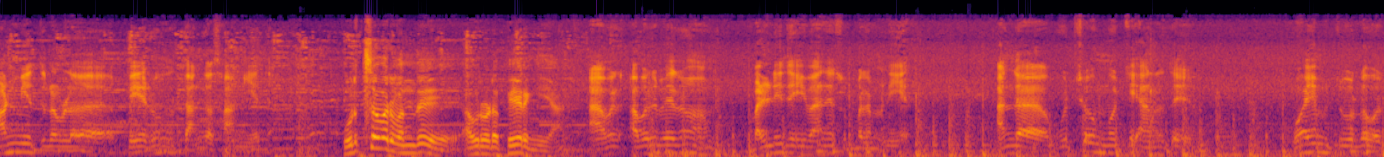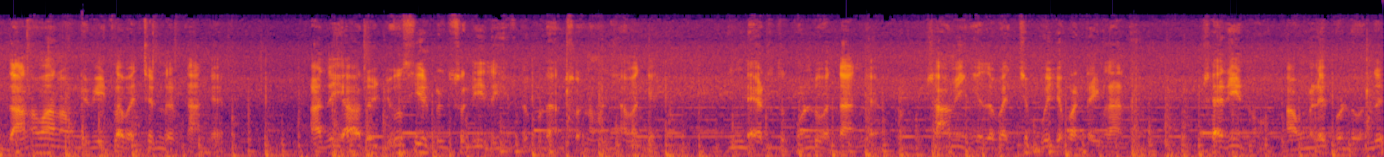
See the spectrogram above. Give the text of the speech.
ஆன்மீகத்தில் உள்ள பேரும் தங்கசாமியே தான். உற்சவர் வந்து அவரோட பேருங்கய்யா அவர் அவர் பேரும் பள்ளி தெய்வானே சுப்பிரமணியர். அந்த உற்சவமூர்த்தியானது கோயம்புத்தூரில் ஒரு தனவானவங்க வீட்டில் வச்சுருந்துருக்காங்க. அதை யாரோ ஜோசியர்கள் சொல்லி இதை இருக்கக்கூடாதுன்னு சொன்னவொடனே அவங்க இந்த இடத்துக்கு கொண்டு வந்தாங்க. சாமிக்கு இதை வச்சு பூஜை பண்ணுறீங்களான்னு சரின்னு அவங்களே கொண்டு வந்து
